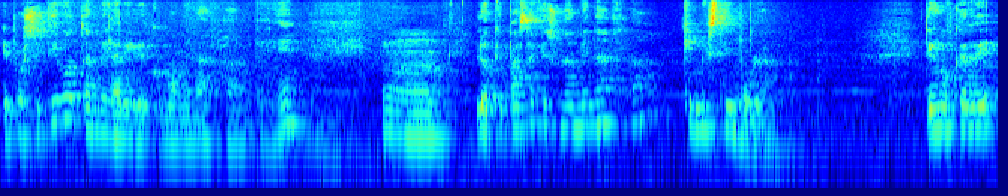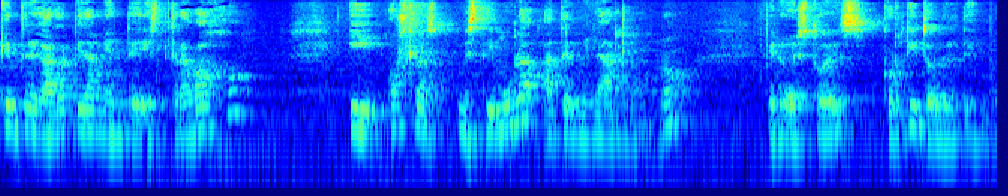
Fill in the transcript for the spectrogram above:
El positivo también la vive como amenazante. ¿eh? Mm, lo que pasa es que es una amenaza que me estimula. Tengo que, que entregar rápidamente este trabajo y, ostras, me estimula a terminarlo, ¿no? Pero esto es cortito en el tiempo.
